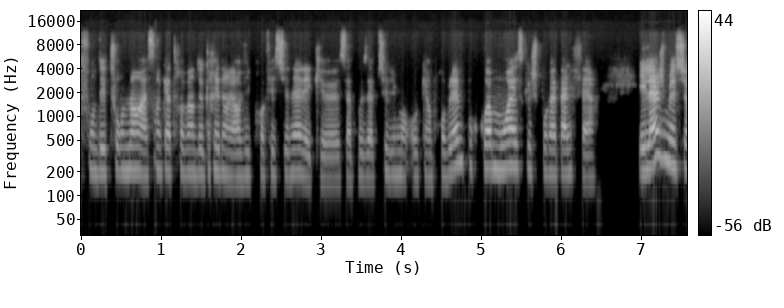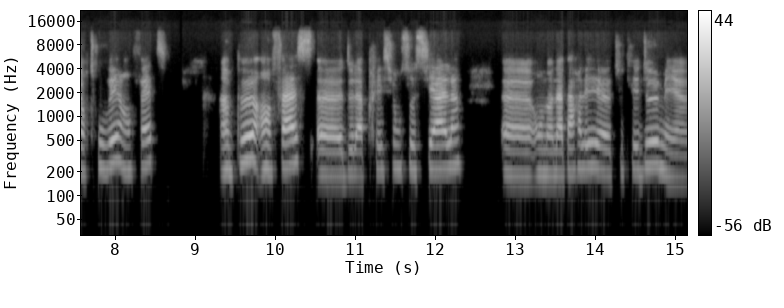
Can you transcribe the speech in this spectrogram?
font des tournants à 180 degrés dans leur vie professionnelle et que ça pose absolument aucun problème. Pourquoi moi, est-ce que je ne pourrais pas le faire? Et là, je me suis retrouvée en fait un peu en face euh, de la pression sociale. Euh, on en a parlé euh, toutes les deux, mais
